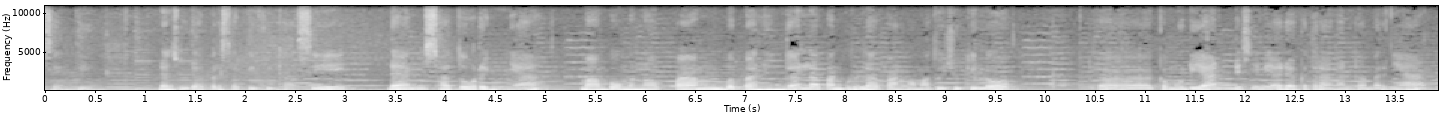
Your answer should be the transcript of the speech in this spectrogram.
cm dan sudah bersertifikasi. Dan satu ringnya mampu menopang beban hingga 88,7 kg uh, kemudian di sini ada keterangan gambarnya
